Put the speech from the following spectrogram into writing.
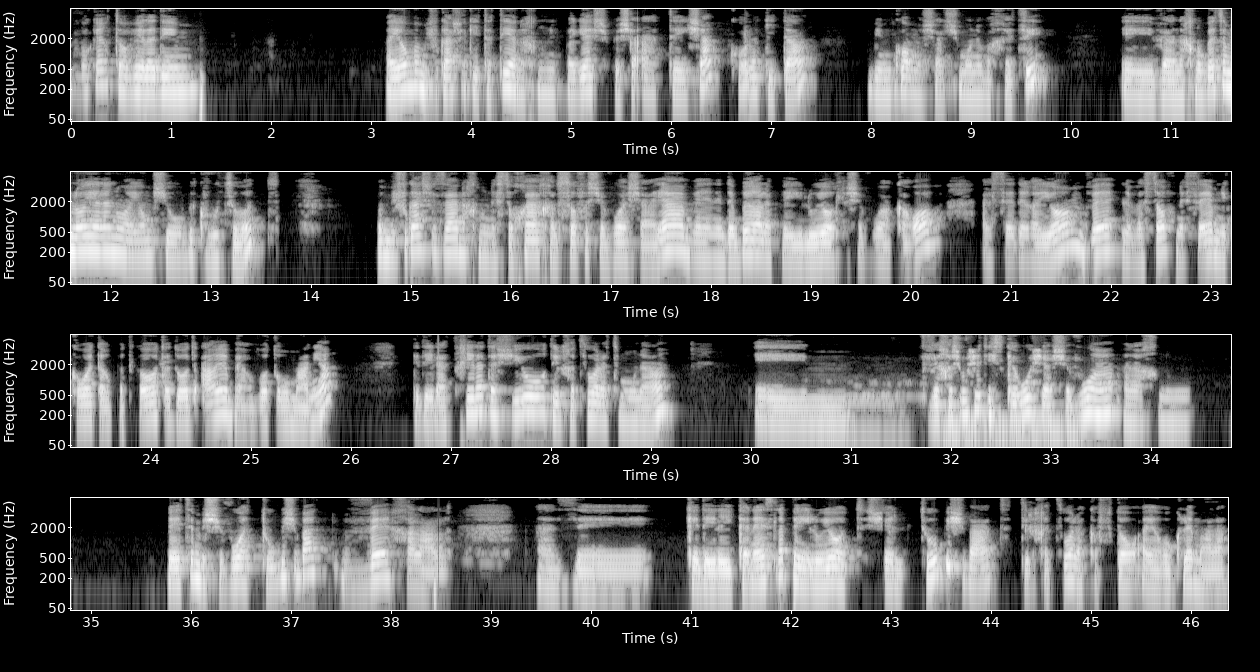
בוקר טוב ילדים. היום במפגש הכיתתי אנחנו ניפגש בשעה תשע, כל הכיתה, במקום השעה שמונה וחצי, אה, ואנחנו בעצם לא יהיה לנו היום שיעור בקבוצות. במפגש הזה אנחנו נשוחח על סוף השבוע שהיה ונדבר על הפעילויות לשבוע הקרוב, על סדר היום ולבסוף נסיים לקרוא את הרפתקאות הדוד אריה בערבות רומניה. כדי להתחיל את השיעור תלחצו על התמונה וחשוב שתזכרו שהשבוע אנחנו בעצם בשבוע ט"ו בשבט וחלל. אז uh, כדי להיכנס לפעילויות של ט"ו בשבט תלחצו על הכפתור הירוק למעלה.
